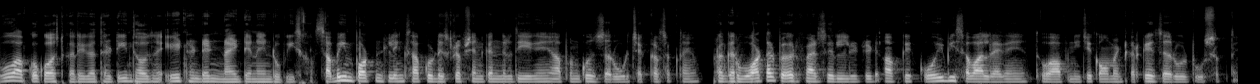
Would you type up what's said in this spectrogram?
वो आपको कॉस्ट करेगा thirteen thousand eight hundred ninety nine rupees का। सभी इंपॉर्टेंट लिंक्स आपको डिस्क्रिप्शन के अंदर दिए गए हैं आप उनको ज़रूर चेक कर सकते हैं। और अगर वाटर प्योरीफायर से रिलेटेड आपके कोई भी सवाल रह गए हैं तो आप नीचे कॉमेंट करके ज़रूर पूछ सकते हैं।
